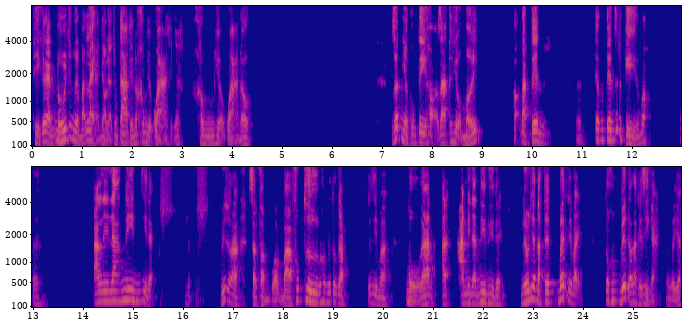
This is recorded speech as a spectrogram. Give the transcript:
thì cái này đối với những người bán lẻ nhỏ lẻ chúng ta thì nó không hiệu quả chị nhé. Không hiệu quả đâu rất nhiều công ty họ ra thương hiệu mới. Họ đặt tên ờ, tên có tên rất là kỳ đúng không? Ờ. À, Alelanin gì đấy. Ví dụ là sản phẩm của bà Phúc Thư không? Biết tôi gặp. Cái gì mà bổ gan aminanin gì đấy. Nếu như đặt tên bếp như vậy tôi không biết đó là cái gì cả mọi người nhé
